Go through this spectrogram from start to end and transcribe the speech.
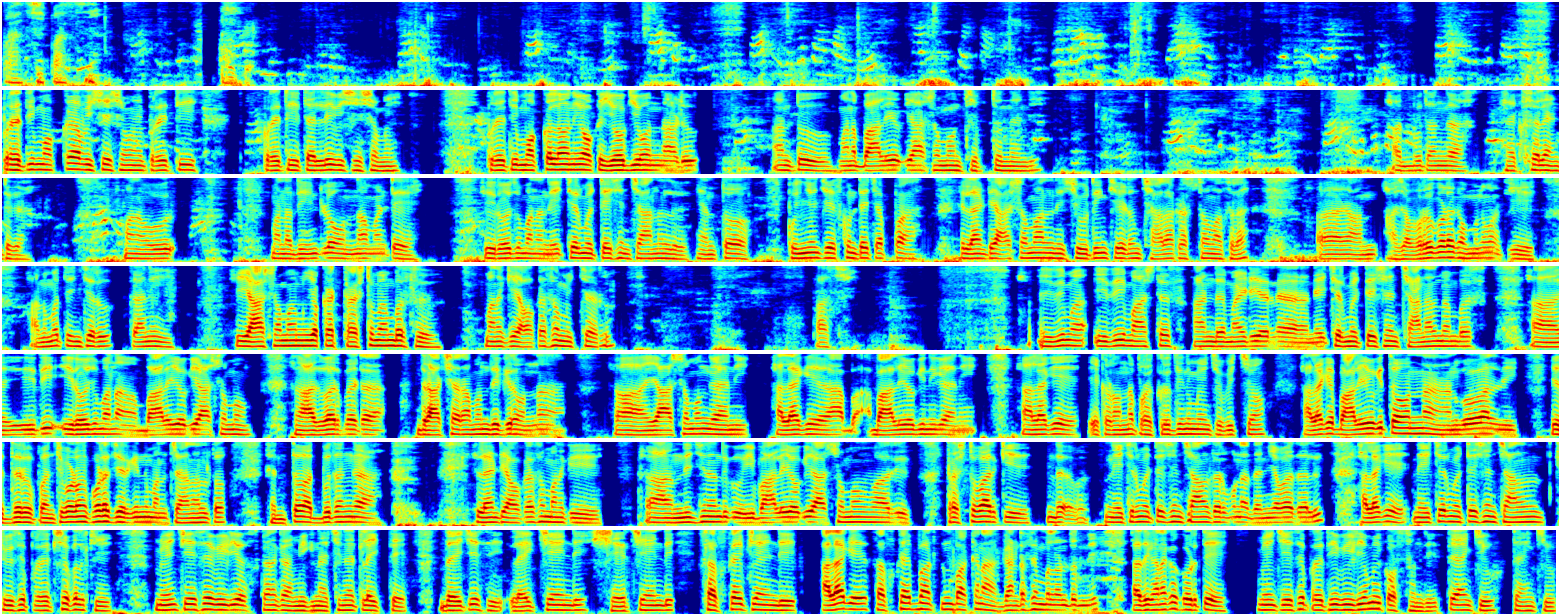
పాచి పాచి ప్రతి మొక్క విశేషమే ప్రతి ప్రతి తల్లి విశేషమే ప్రతి మొక్కలోని ఒక యోగి ఉన్నాడు అంటూ మన బాలయోగి ఆశ్రమం చెప్తుందండి అద్భుతంగా ఎక్సలెంట్గా మన మన దీంట్లో ఉన్నామంటే ఈరోజు మన నేచర్ మెడిటేషన్ ఛానల్ ఎంతో పుణ్యం చేసుకుంటే చెప్ప. ఇలాంటి ఆశ్రమాలని షూటింగ్ చేయడం చాలా కష్టం అసలు. అది ఎవరు కూడా గమ్మున మనకి అనుమతించరు. కానీ ఈ ఆశ్రమం యొక్క ట్రస్ట్ మెంబర్స్ మనకి అవకాశం ఇచ్చారు. పాస్. ఇది మా ఇది masters and my dear nature meditation channel members. ఇది ఈరోజు మన బాలయోగి ఆశ్రమం ఆదివారిపేట ద్రాక్షారామం దగ్గర ఉన్న ఈ ఆశ్రమం కానీ అలాగే ఆ బాలయోగిని కానీ అలాగే ఇక్కడ ఉన్న ప్రకృతిని మేము చూపించాం. అలాగే బాలయోగితో ఉన్న అనుభవాల్ని ఇద్దరు పంచుకోవడం కూడా జరిగింది మన ఛానల్తో. ఎంతో అద్భుతంగా ఇలాంటి అవకాశం మనకి అందించినందుకు ఈ బాలయోగి ఆశ్రమం వారి ట్రస్ట్ వారికి నేచర్ మెడిటేషన్ ఛానల్ తరపున ధన్యవాదాలు. అలాగే నేచర్ మెడిటేషన్ ఛానల్ చూసే ప్రేక్షకులకి మేము చేసే వీడియోస్ కనుక మీకు నచ్చినట్లయితే దయచేసి లైక్ చేయండి షేర్ చేయండి సబ్స్క్రైబ్ చేయండి. అలాగే సబ్స్క్రైబ్ బటన్ పక్కన గంట సింబల్ ఉంటుంది. అది కనుక కొడితే మేము చేసే ప్రతి వీడియో మీకు వస్తుంది. Thank you thank you.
